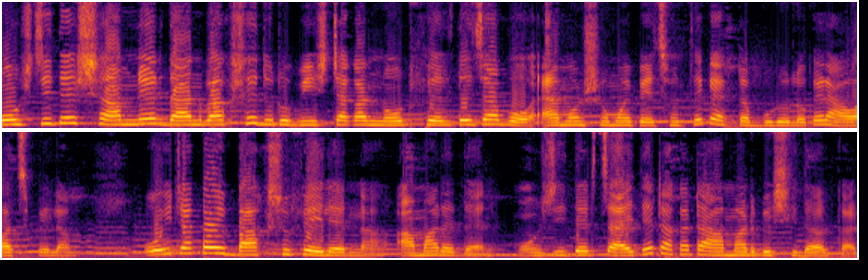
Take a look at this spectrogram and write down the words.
মসজিদের সামনের দান বাক্সে দুটো বিশ টাকার নোট ফেলতে যাব, এমন সময় পেছন থেকে একটা বুড়ো লোকের আওয়াজ পেলাম। ওই টাকা ওই বাক্স ফেলেন না, আমারে দেন। মসজিদের চাইতে টাকাটা আমার বেশি দরকার।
